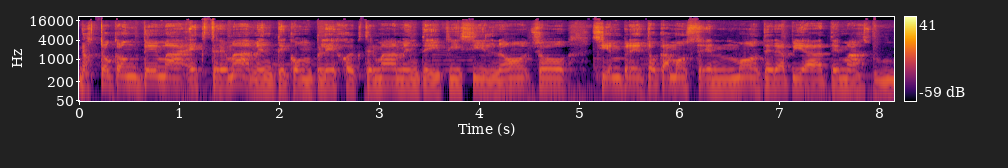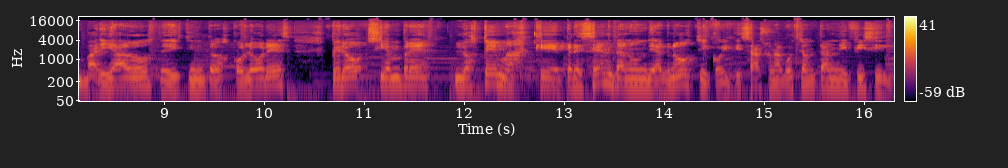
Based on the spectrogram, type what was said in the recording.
nos toca un tema extremadamente complejo, extremadamente difícil, ¿no? Yo siempre tocamos en modo terapia temas variados, de distintos colores, pero siempre los temas que presentan un diagnóstico y quizás una cuestión tan difícil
